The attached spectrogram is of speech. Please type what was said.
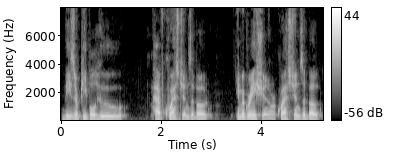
These are people who have questions about immigration or questions about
